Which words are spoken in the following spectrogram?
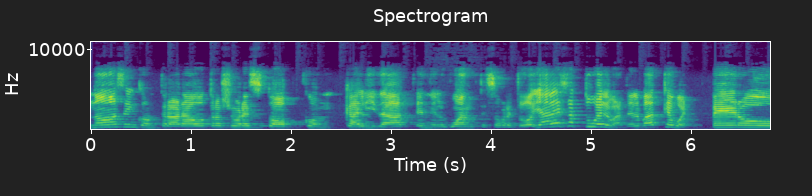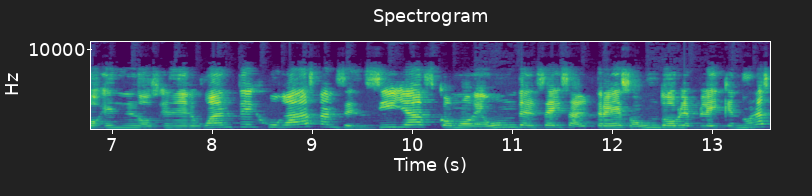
No vas a encontrar a otro shortstop con calidad en el guante, sobre todo. Ya deja tú el bat, el bat qué bueno. Pero en, los, en el guante, jugadas tan sencillas como de un del 6 al 3 o un doble play que no las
